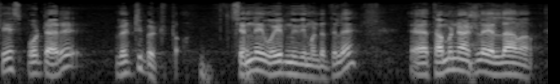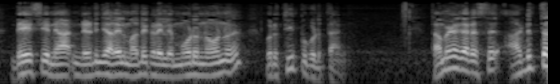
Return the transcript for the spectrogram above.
கேஸ் போட்டாரு வெற்றி பெற்றுட்டோம். சென்னை உயர்நீதிமன்றத்தில் தமிழ்நாட்டில் எல்லாம் தேசிய நெடுஞ்சாலையில் மதுக்கடையில் மூடணும்னு ஒரு தீர்ப்பு கொடுத்தாங்க. தமிழக அரசு அடுத்த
